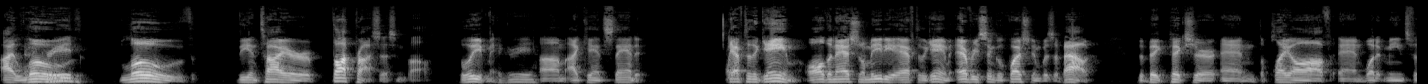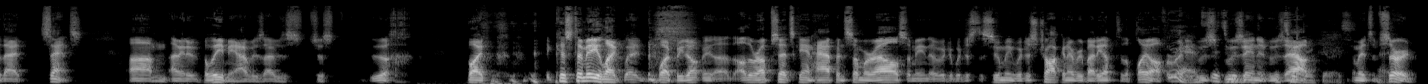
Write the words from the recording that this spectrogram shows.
I loathe, Agreed. loathe the entire thought process involved. Believe me. Agree. Um, I can't stand it. After the game, all the national media after the game, every single question was about the big picture and the playoff and what it means for that sense. Um, I mean, believe me, I was, I was just, ugh. But because to me, like, what we don't, uh, other upsets can't happen somewhere else. I mean, we're we're just assuming we're just chalking everybody up to the playoff already. Yeah, it's- who's it's who's in and who's It's out? ridiculous. I mean, it's Right. absurd.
